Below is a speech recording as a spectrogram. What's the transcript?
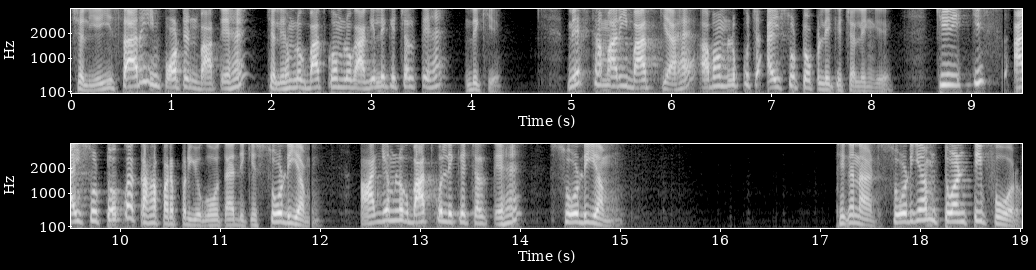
चलिए, ये सारी इंपॉर्टेंट बातें हैं। चलिए हम लोग बात को हम लोग आगे लेके चलते हैं। देखिए नेक्स्ट हमारी बात क्या है? अब हम लोग कुछ आइसोटोप लेके चलेंगे कि किस आइसोटोप का कहाँ पर प्रयोग होता है? देखिए सोडियम आगे हम लोग बात को लेके चलते हैं। सोडियम ठीक है ना? सोडियम 24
